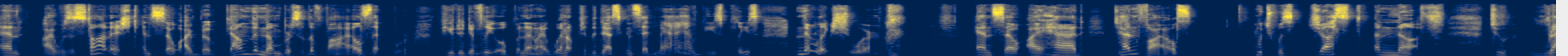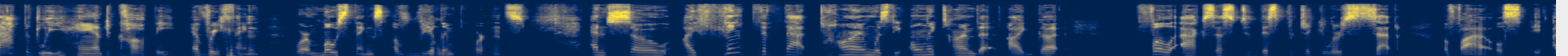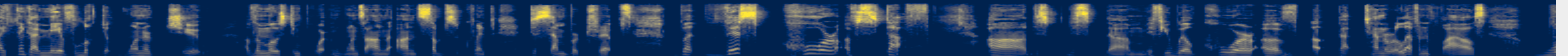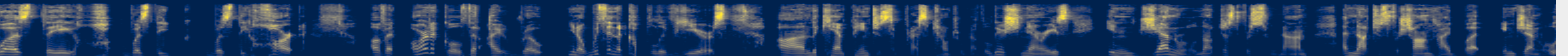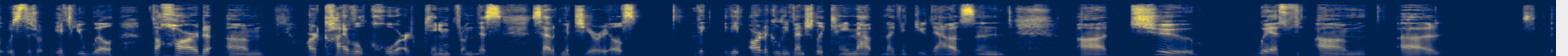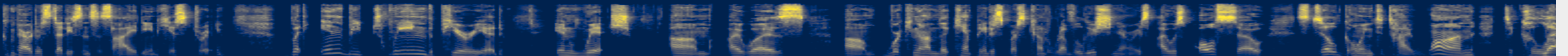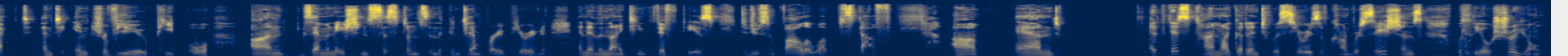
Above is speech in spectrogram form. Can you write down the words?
And I was astonished. And so I wrote down the numbers of the files that were putatively open. And I went up to the desk and said, May I have these, please? And they're like, Sure. and so I had 10 files, which was just enough to rapidly hand copy everything or most things of real importance. And so I think that that time was the only time that I got full access to this particular set of files. I think I may have looked at one or two of the most important ones on on subsequent December trips. But this core of stuff uh, this, this um, if you will, core of about ten or eleven files was the was the was the heart of an article that I wrote you know, within a couple of years on the campaign to suppress counter revolutionaries in general, not just for Sunan and not just for Shanghai, but in general. It was, the, if you will, the hard um, archival core came from this set of materials. The, the article eventually came out in, I think, 2002 uh, with um, uh, comparative studies in society and history. But in between the period in which um, I was um, working on the campaign to suppress counter revolutionaries, I was also still going to Taiwan to collect and to interview people on examination systems in the contemporary period and in the 1950s to do some follow up stuff. Um, and at this time, I got into a series of conversations with Liu Shiyong,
